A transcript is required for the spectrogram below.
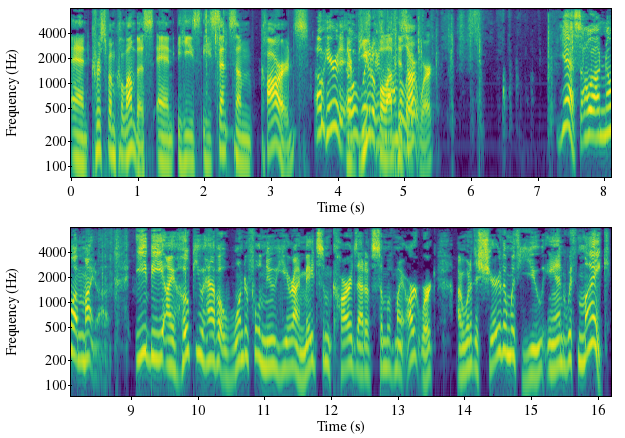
and Chris from Columbus, and he's he sent some cards. Oh, here it is. They're oh, beautiful there's of his artwork. Yes. Oh, no, I might. EB, I hope you have a wonderful new year. I made some cards out of some of my artwork. I wanted to share them with you and with Mike.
